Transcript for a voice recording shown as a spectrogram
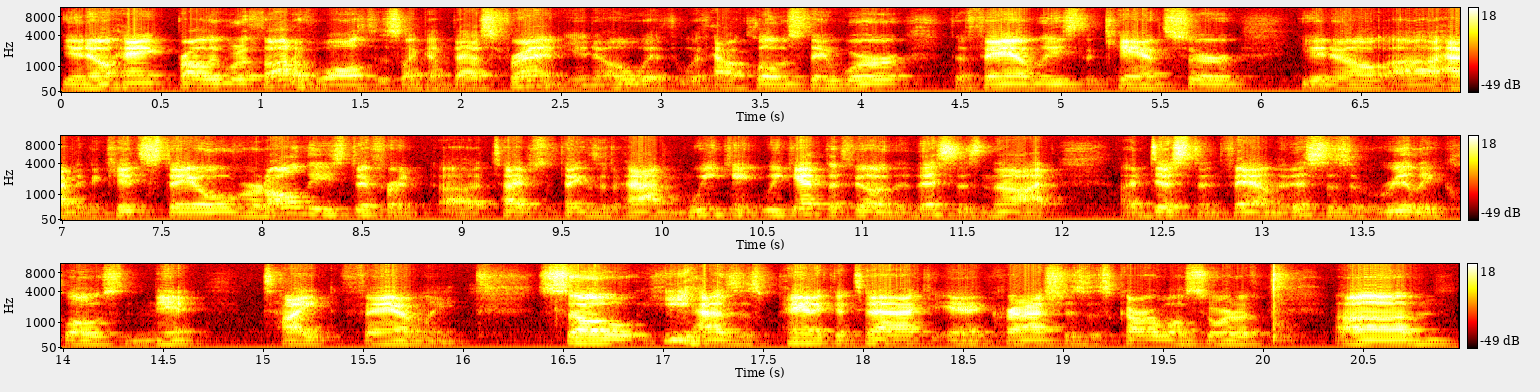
You know, Hank probably would have thought of Walt as like a best friend. You know, with with how close they were, the families, the cancer, you know, uh, having the kids stay over, and all these different uh, types of things that have happened. We can we get the feeling that this is not a distant family. This is a really close knit, tight family. So he has this panic attack and crashes his car, well, sort of. Um,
